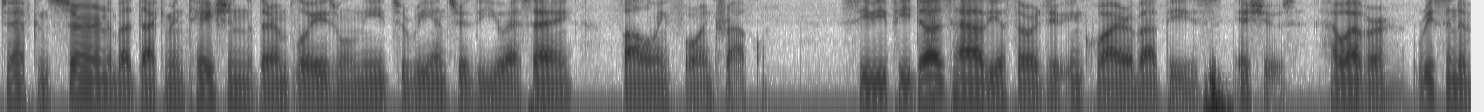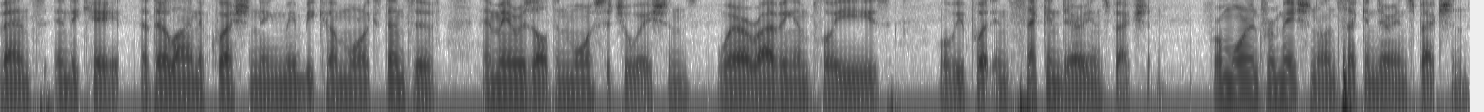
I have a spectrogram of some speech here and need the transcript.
to have concern about documentation that their employees will need to re-enter the USA following foreign travel. CBP does have the authority to inquire about these issues. However, recent events indicate that their line of questioning may become more extensive and may result in more situations where arriving employees will be put in secondary inspection. For more information on secondary inspection,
